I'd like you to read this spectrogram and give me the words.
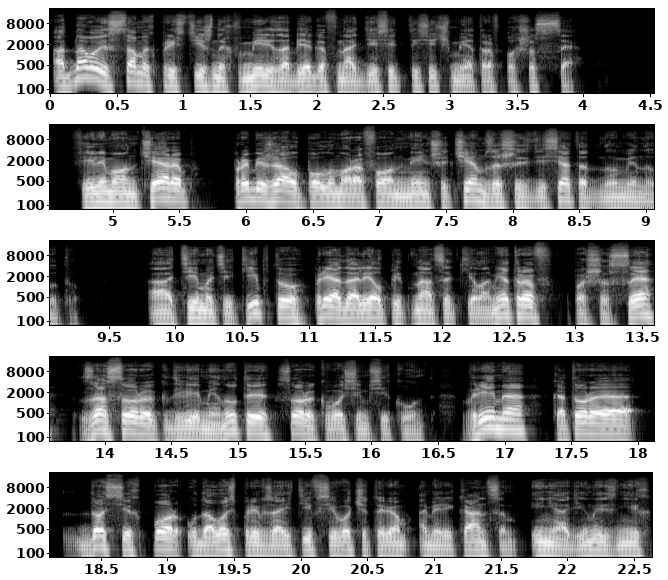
одного из самых престижных в мире забегов на 10 тысяч метров по шоссе. Филимон Череп пробежал полумарафон меньше, чем за 61 минуту. А Тимоти Кипту преодолел 15 километров по шоссе за 42 минуты 48 секунд. Время, которое до сих пор удалось превзойти всего четырем американцам, и ни один из них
